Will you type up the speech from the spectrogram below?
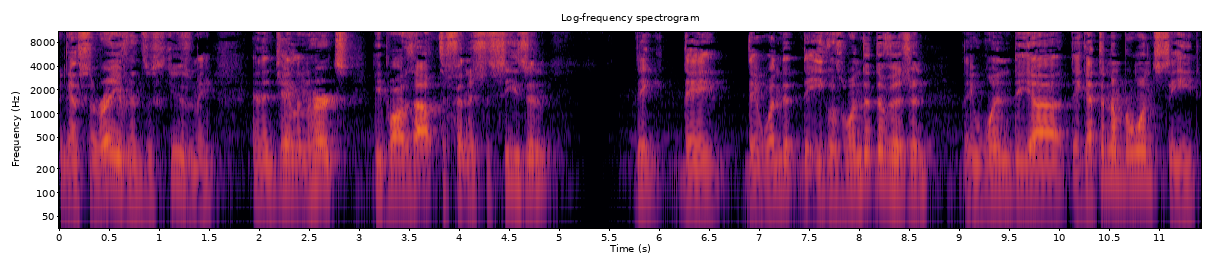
against the Ravens, excuse me, and then Jalen Hurts, he balls out to finish the season. They they they win the the Eagles win the division. They win the uh, they get the number one seed.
